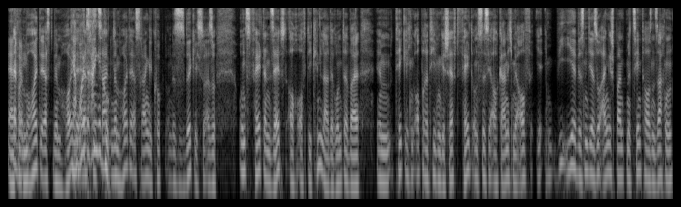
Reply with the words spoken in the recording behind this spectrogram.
Äh, ja, wir haben heute erst, wir haben heute, haben heute reingeguckt. wir haben heute erst reingeguckt und es ist wirklich so. Also uns fällt dann selbst auch oft die Kinnlade runter, weil im täglichen operativen Geschäft fällt uns das ja auch gar nicht mehr auf. Wie ihr, wir sind ja so eingespannt mit 10.000 Sachen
